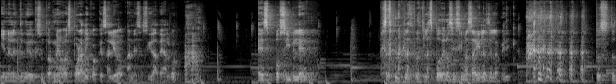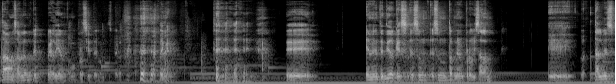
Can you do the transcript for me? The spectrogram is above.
y en el entendido que es un torneo esporádico que salió a necesidad de algo, Ajá. es posible. Están hablando de las poderosísimas águilas del América. pues estábamos hablando que perdieron como por siete goles, pero venga. Eh, en el entendido que es, es un, es un torneo improvisado, eh, tal vez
